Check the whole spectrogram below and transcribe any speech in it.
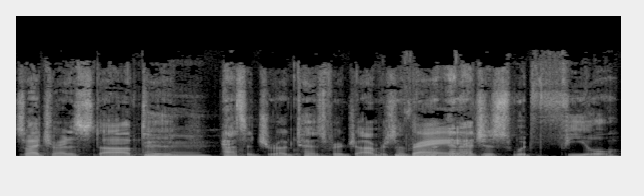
So I try to stop to pass a drug test for a job or something, and I just would feel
